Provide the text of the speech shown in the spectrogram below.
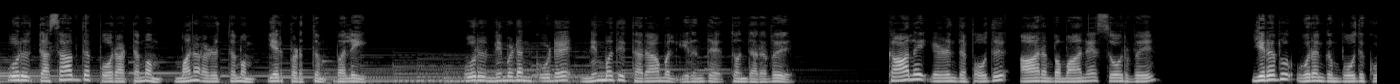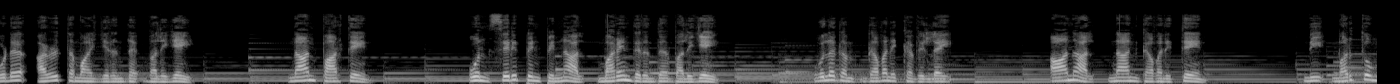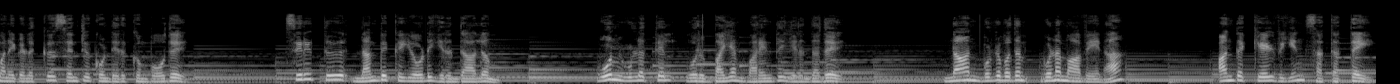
ஒரு தசாப்த போராட்டமும் மன அழுத்தமும் ஏற்படுத்தும் வலி. ஒரு நிமிடம் கூட நிம்மதி தராமல் இருந்த தொந்தரவு. காலை எழுந்தபோது ஆரம்பமான சோர்வு. இரவு உறங்கும்போது கூட அழுத்தமாயிருந்த வலியை நான் பார்த்தேன். உன் சிரிப்பின் பின்னால் மறைந்திருந்த வலியை உலகம் கவனிக்கவில்லை. ஆனால் நான் கவனித்தேன். நீ மருத்துவமனைகளுக்கு சென்று கொண்டிருக்கும் போது சிரித்து நம்பிக்கையோடு இருந்தாலும் உன் உள்ளத்தில் ஒரு பயம் மறைந்து இருந்தது. நான் முழுவதும் குணமாவேனா? அந்த கேள்வியின் சத்தத்தை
